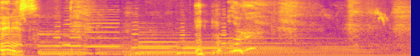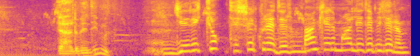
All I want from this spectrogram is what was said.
Deniz. Ya Yardım edeyim mi? gerek yok. Teşekkür ederim. Ben kendim halledebilirim.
